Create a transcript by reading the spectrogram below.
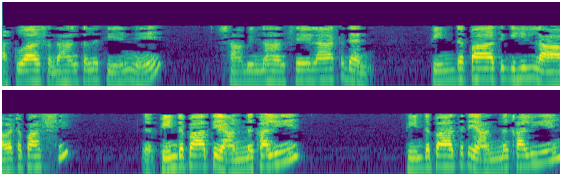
අටුවාව සඳහන් කරලා තියෙන්නේ ශාමින්වහන්සේලාට දැන් පින්ඩපාත ගිහිල්ලා ආවට පස්සේ පින්ඩපාත යන්න කලින් පින්ඩපාතට යන්න කලින්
